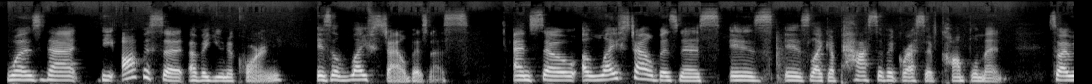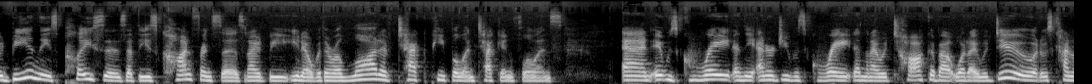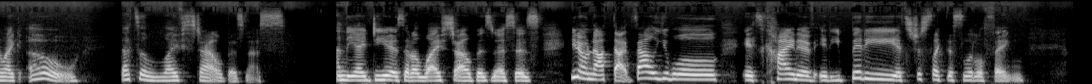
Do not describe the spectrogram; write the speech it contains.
was that the opposite of a unicorn is a lifestyle business. And so a lifestyle business is is like a passive aggressive compliment. So I would be in these places at these conferences and I would be, you know, where there were a lot of tech people and tech influence. And it was great and the energy was great. And then I would talk about what I would do. And it was kind of like, oh, that's a lifestyle business. And the idea is that a lifestyle business is, you know, not that valuable. It's kind of itty bitty. It's just like this little thing.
